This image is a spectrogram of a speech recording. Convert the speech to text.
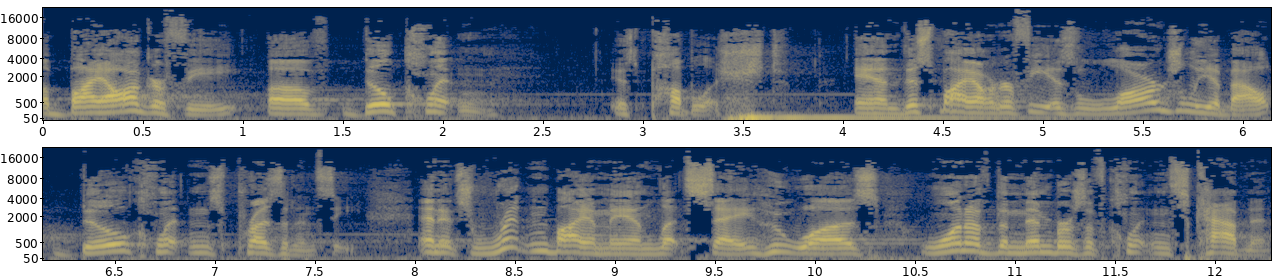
a biography of Bill Clinton is published. And this biography is largely about Bill Clinton's presidency. And it's written by a man, let's say, who was one of the members of Clinton's cabinet.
